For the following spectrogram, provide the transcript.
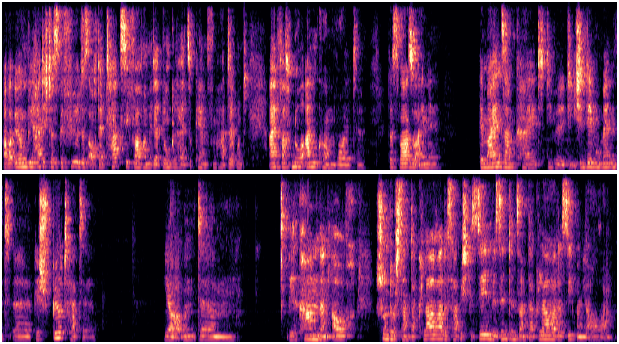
aber irgendwie hatte ich das Gefühl, dass auch der Taxifahrer mit der Dunkelheit zu kämpfen hatte und einfach nur ankommen wollte. Das war so eine Gemeinsamkeit, die, die ich in dem Moment äh, gespürt hatte. Ja, und ähm, wir kamen dann auch schon durch Santa Clara, das habe ich gesehen. Wir sind in Santa Clara, das sieht man ja auch am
